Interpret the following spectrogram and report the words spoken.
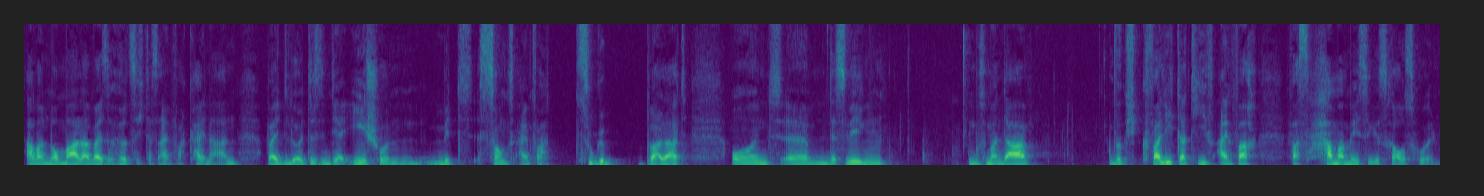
Aber normalerweise hört sich das einfach keiner an, weil die Leute sind ja eh schon mit Songs einfach zugeballert. Und ähm, deswegen muss man da wirklich qualitativ einfach was Hammermäßiges rausholen.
